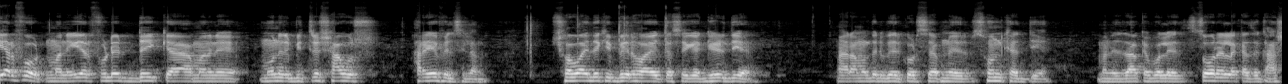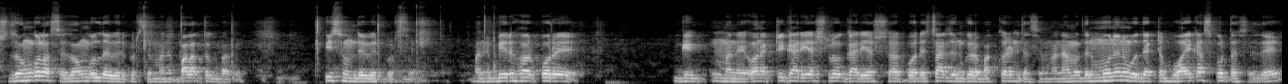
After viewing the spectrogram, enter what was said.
এয়ারপোর্ট মানে এয়ারপোর্টের দেখা মানে মনের ভিতরে সাহস হারিয়ে ফেলছিলাম। সবাই দেখি বের হয় হইতেছে ঘের দিয়ে। আর আমাদের বের করছে আপনার সোন সোনখ্যাত দিয়ে। মানে যাকে বলে চর এলাকা যে ঘাস, জঙ্গল আছে, জঙ্গল দিয়ে বের করছে মানে পালাতকভাবে। পিছন দিয়ে বের করছে। মানে বের হওয়ার পরে মানে অনেকটি গাড়ি আসলো, গাড়ি আসার পরে চারজন করে ভাগ করে নিতেছে। মানে আমাদের মনের মধ্যে একটা ভয় কাজ করতেছে যে,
